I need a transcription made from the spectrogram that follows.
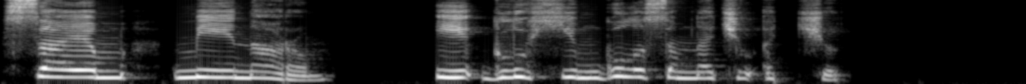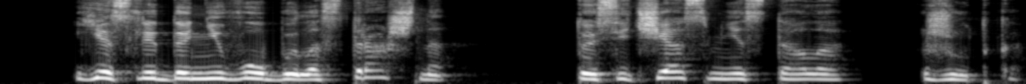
Саем Мейнаром и глухим голосом начал отчет. Если до него было страшно, то сейчас мне стало жутко.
